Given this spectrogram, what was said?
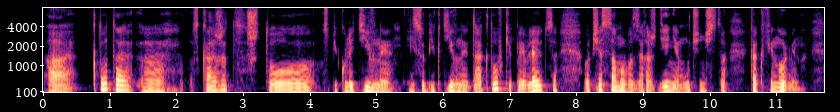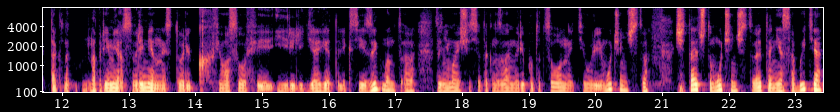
А кто-то э, скажет, что спекулятивные и субъективные трактовки появляются вообще с самого зарождения мученичества как феномена. Так, например, современный историк философии и религиовед Алексей Зигмунд, э, занимающийся так называемой репутационной теорией мученичества, считает, что мученичество – это не событие,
